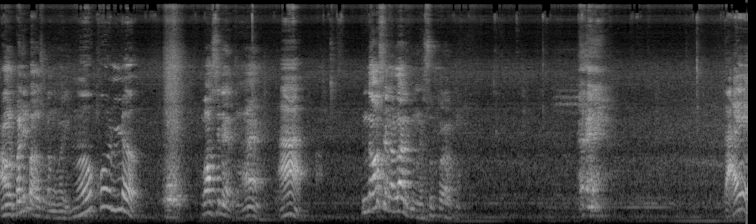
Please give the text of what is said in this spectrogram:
அவங்களை பண்ணி பார்க்க சொல்ல அந்த மாதிரி. மூக்குள்ளு வாசனையா இருக்கா? ஆ. இந்த வாசனை நல்லா இருக்குங்க சூப்பராக இருக்கும். காய்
